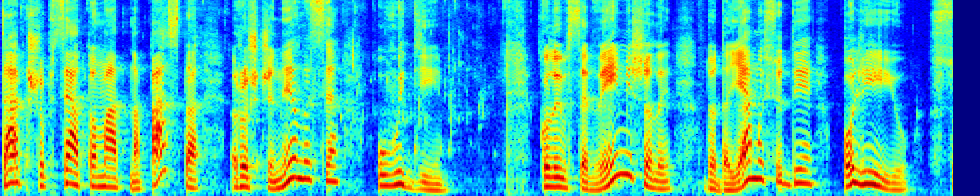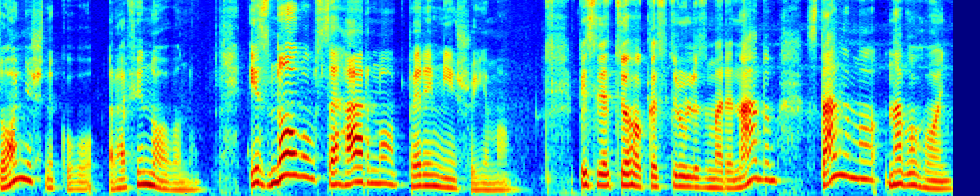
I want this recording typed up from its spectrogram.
Так, щоб вся томатна паста розчинилася у воді. Коли все вимішали, додаємо сюди олію соняшникову рафіновану. І знову все гарно перемішуємо. Після цього кастрюлю з маринадом ставимо на вогонь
